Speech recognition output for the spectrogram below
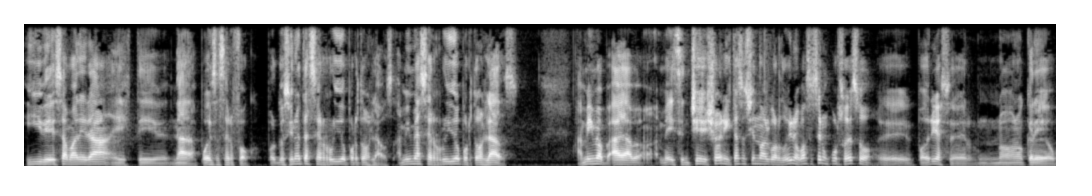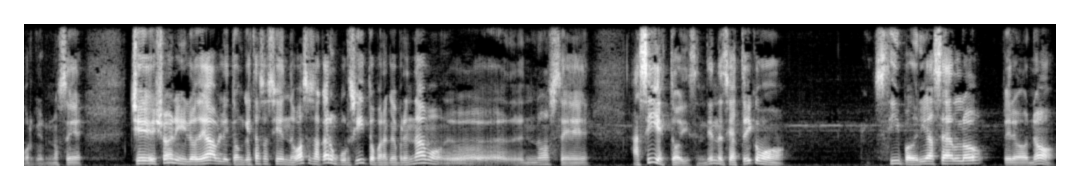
Y de esa manera, este, nada, puedes hacer foco. Porque si no te hace ruido por todos lados. A mí me hace ruido por todos lados. A mí me, dicen, che, Johnny, ¿estás haciendo algo arduino? ¿Vas a hacer un curso de eso? Eh, podría ser, no, no creo, porque no sé. Che, Johnny, lo de Ableton que estás haciendo, ¿vas a sacar un cursito para que aprendamos? Eh, no sé. Así estoy, ¿se entiende? O sea, estoy como, sí, podría hacerlo, pero no.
